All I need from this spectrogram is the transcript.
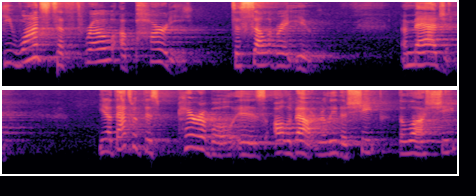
He wants to throw a party to celebrate you. Imagine. You know, that's what this parable is all about, really the sheep, the lost sheep.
